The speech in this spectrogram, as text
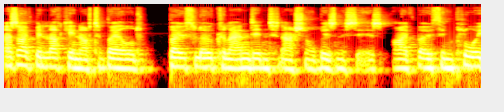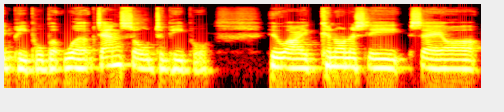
as I've been lucky enough to build both local and international businesses. I've both employed people, but worked and sold to people who I can honestly say are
